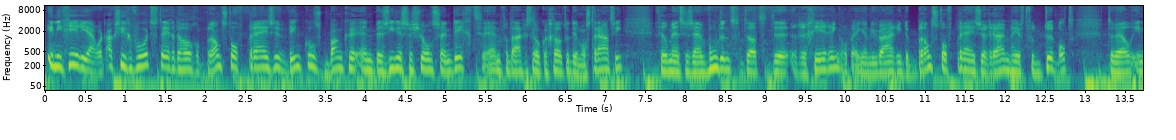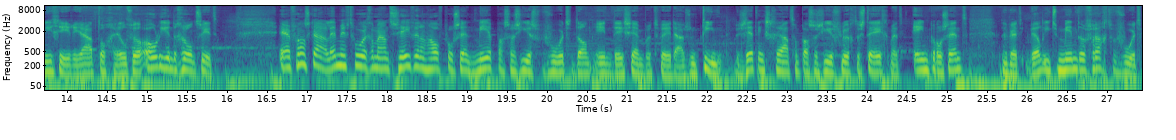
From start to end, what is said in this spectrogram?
In Nigeria wordt actie gevoerd tegen de hoge brandstofprijzen. Winkels, banken en benzinestations zijn dicht. En vandaag is er ook een grote demonstratie. Veel mensen zijn woedend dat de regering op 1 januari de brandstofprijzen ruim heeft verdubbeld. Terwijl in Nigeria toch heel veel olie in de grond zit. Air France KLM heeft vorige maand 7,5% meer passagiers vervoerd dan in december 2010. De bezettingsgraad van passagiersvluchten steeg met 1%. Er werd wel iets minder vracht vervoerd.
